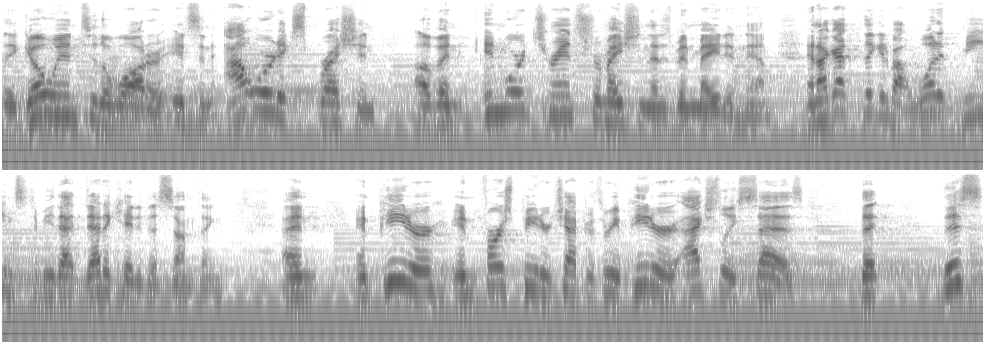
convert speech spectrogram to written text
they go into the water. It's an outward expression of an inward transformation that has been made in them. And I got thinking about what it means to be that dedicated to something. And and Peter in 1 Peter chapter 3, Peter actually says that this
